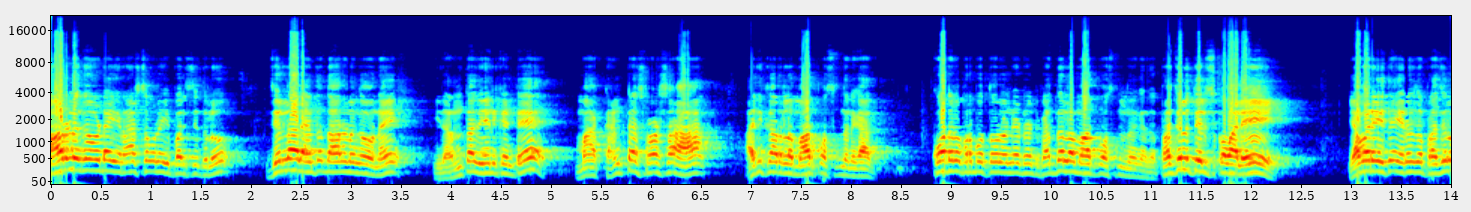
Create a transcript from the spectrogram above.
దారుణంగా ఉన్నాయి ఈ రాష్ట్రంలో ఈ పరిస్థితులు? జిల్లాలు ఎంత దారుణంగా ఉన్నాయి? ఇదంతా దేనికంటే మా కంఠ శోష అధికారుల మార్పు వస్తుందని కాదు. కూటమి ప్రభుత్వంలో ఉండేటువంటి పెద్దల్లో మార్పు వస్తుందని కదా. ప్రజలు తెలుసుకోవాలి. ఎవరైతే ఈరోజు ప్రజలు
